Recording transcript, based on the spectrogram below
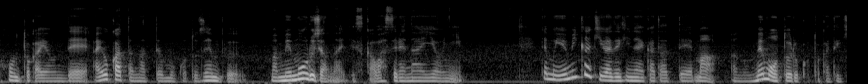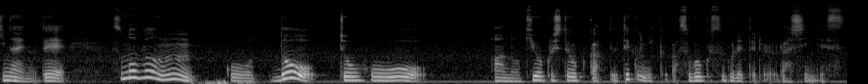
本とか読んであよかったなって思うこと全部まあ、メモるじゃないですか忘れないように。でも読み書きができない方って、まあ、あのメモを取ることができないのでその分こうどう情報をあの記憶しておくかっていうテクニックがすごく優れてるらしいんです。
